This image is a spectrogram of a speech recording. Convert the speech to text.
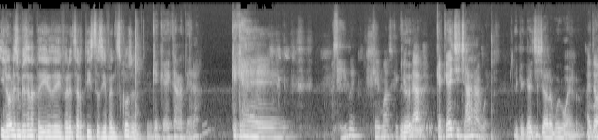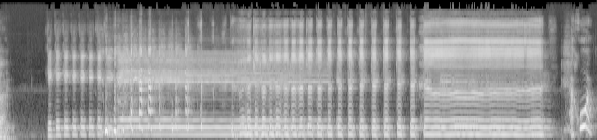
Y luego les empiezan a pedir de diferentes artistas y diferentes cosas. ¿Qué qué carretera? ¿Qué qué? Sí, güey. ¿Qué más? Que, que, que quede chicharra, güey. El que quede chicharra, muy bueno. Ahí te va. Que, que, que, que, que, que, que, que. Ajúa.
